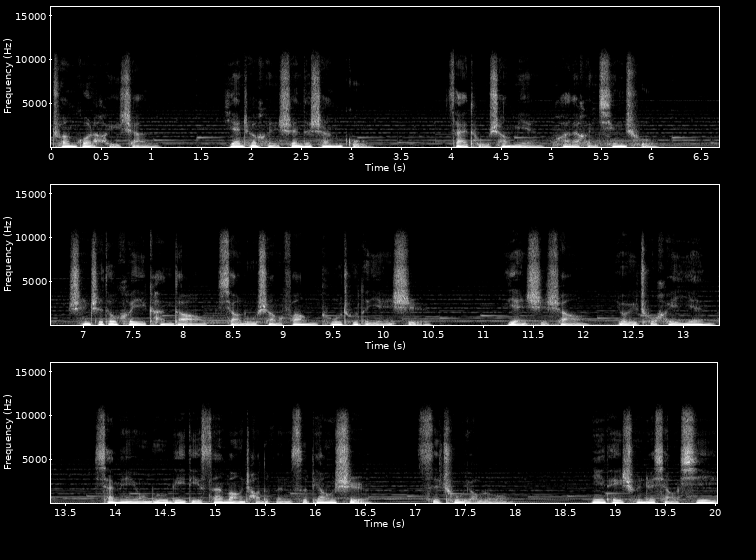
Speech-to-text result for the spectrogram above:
穿过了黑山。沿着很深的山谷，在土上面画得很清楚，甚至都可以看到小路上方突出的岩石。岩石上有一处黑烟，下面用卢利第三王朝的文字标示：“此处有龙。”你得顺着小溪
